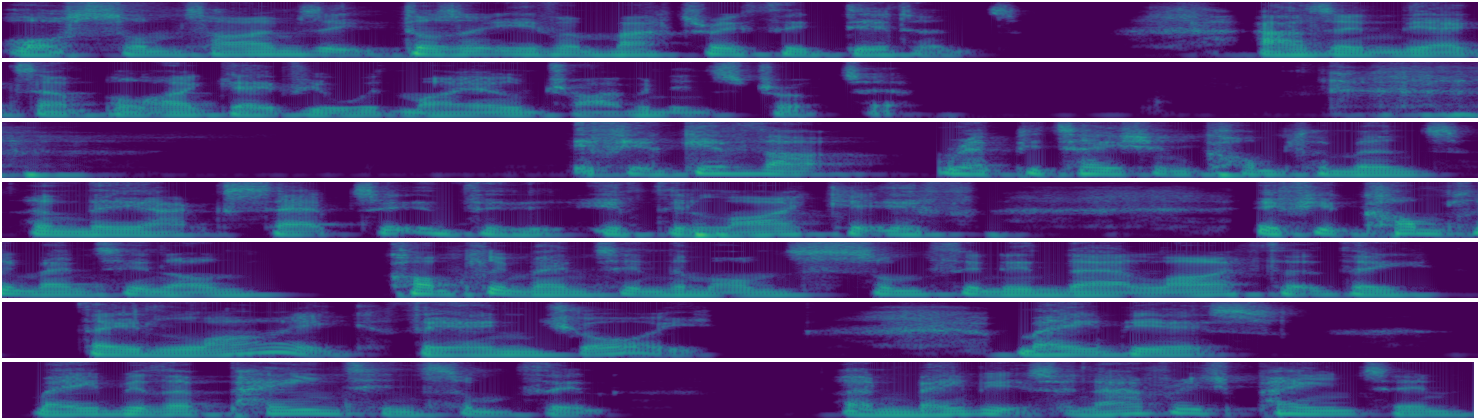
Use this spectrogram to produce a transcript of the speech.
or sometimes it doesn't even matter if they didn't, as in the example I gave you with my own driving instructor. If you give that reputation compliment and they accept it if they, if they like it if if you're complimenting on complimenting them on something in their life that they they like they enjoy maybe it's maybe they're painting something and maybe it's an average painting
